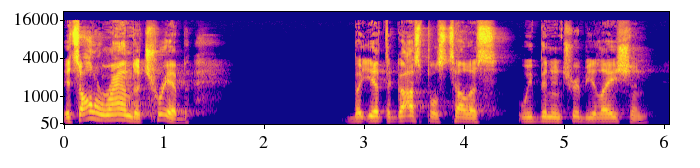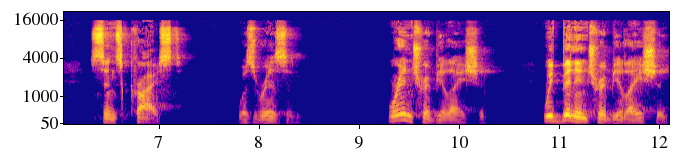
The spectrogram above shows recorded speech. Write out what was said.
It's all around the trib. But yet the gospels tell us we've been in tribulation since Christ was risen. We're in tribulation. We've been in tribulation.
